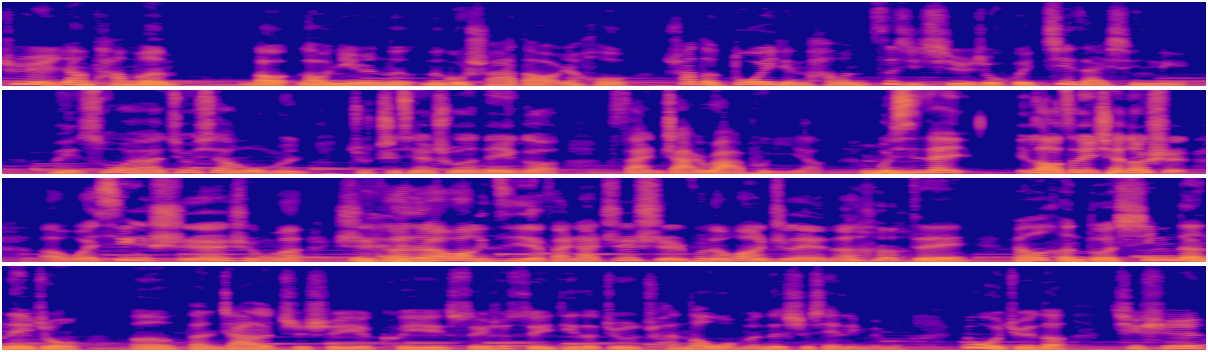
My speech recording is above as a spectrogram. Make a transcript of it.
就是让他们老老年人能能够刷到，然后刷的多一点，他们自己其实就会记在心里。没错呀，就像我们就之前说的那个反诈 rap 一样，我嗯现在脑子里全都是呃，我姓石，什么时刻都要忘记反诈知识，不能忘之类的。对，然后很多新的那种嗯、呃反诈的知识也可以随时随地的，就是传到我们的视线里面嘛。因为我觉得其实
